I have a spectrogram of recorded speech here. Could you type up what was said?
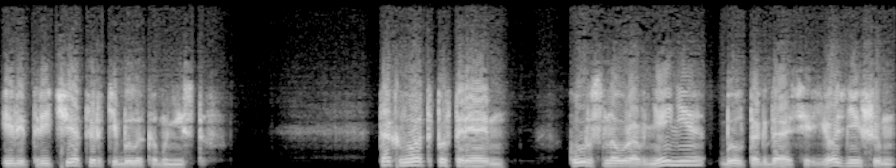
или три четверти было коммунистов. Так вот, повторяем, курс на уравнение был тогда серьезнейшим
